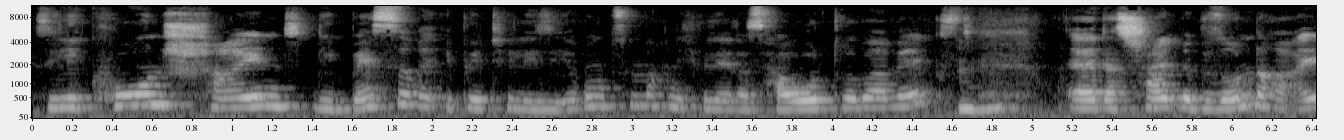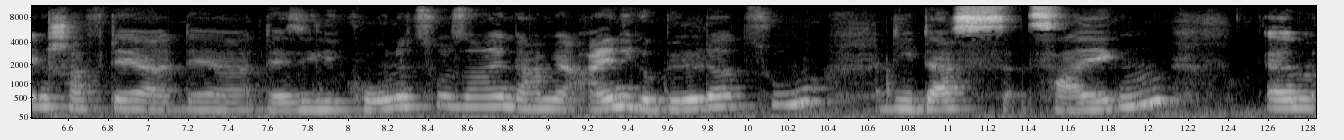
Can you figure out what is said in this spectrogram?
Silikon scheint die bessere Epithelisierung zu machen. Ich will ja, dass Haut drüber wächst. Mhm. Äh, das scheint eine besondere Eigenschaft der, der, der Silikone zu sein. Da haben wir einige Bilder zu, die das zeigen. Ähm,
